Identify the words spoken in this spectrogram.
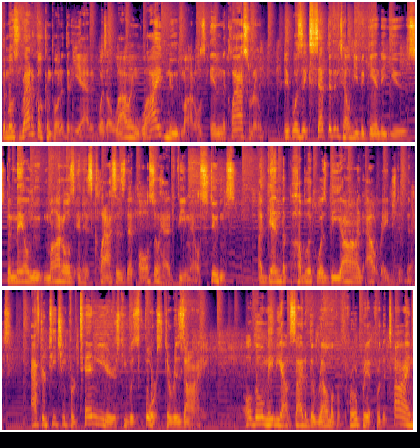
The most radical component that he added was allowing live nude models in the classroom. It was accepted until he began to use the male nude models in his classes that also had female students. Again, the public was beyond outraged at this. After teaching for 10 years, he was forced to resign. Although maybe outside of the realm of appropriate for the time,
